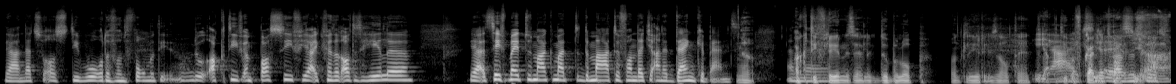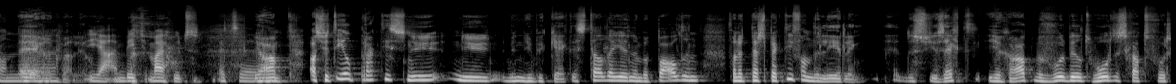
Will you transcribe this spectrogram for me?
ja, net zoals die woorden van formatief, actief en passief. Ja, ik vind dat altijd hele. Ja, het heeft mij te maken met de mate van dat je aan het denken bent. Ja. actief uh, leren is eigenlijk dubbelop. Want leren is altijd ja, actief. Of kan je ja, een soort van, uh, eigenlijk wel. Ja. ja. een beetje. Maar goed. Het, uh... Ja, als je het heel praktisch nu, nu, nu bekijkt. Stel dat je een bepaalde... Van het perspectief van de leerling. Dus je zegt, je gaat bijvoorbeeld woordenschat voor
